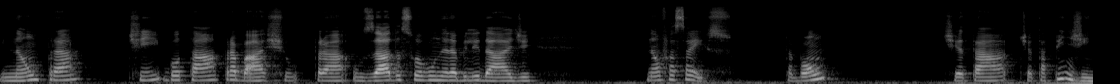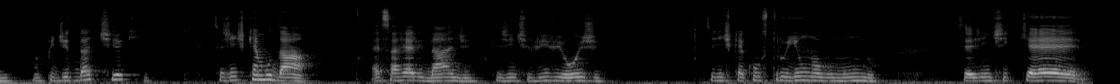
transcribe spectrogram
E não para te botar para baixo, para usar da sua vulnerabilidade. Não faça isso, tá bom? Tia tá, tia tá pedindo, é um pedido da tia aqui. Se a gente quer mudar essa realidade que a gente vive hoje, se a gente quer construir um novo mundo, se a gente quer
